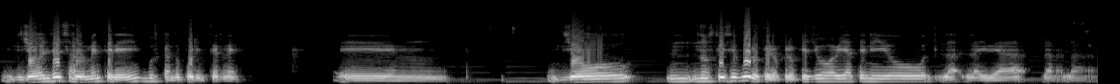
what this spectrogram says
yo el del salón me enteré buscando por internet. Eh, yo no estoy seguro, pero creo que yo había tenido la, idea, la,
